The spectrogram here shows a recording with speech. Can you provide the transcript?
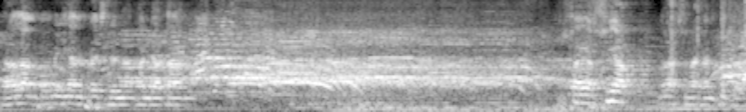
dalam pemilihan presiden akan datang, saya siap melaksanakan tugas.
